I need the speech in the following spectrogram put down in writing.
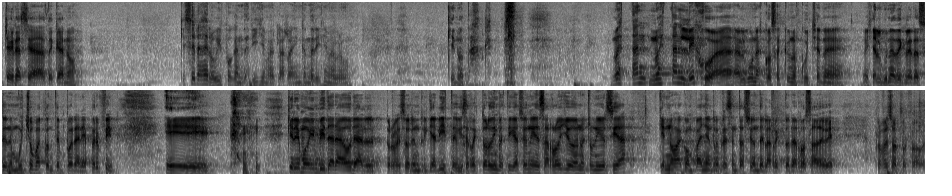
Muchas gracias, decano. ¿Qué será del obispo Candarilla? La reina Candarilla me pregunta. Qué notable. No es tan, no es tan lejos ¿eh? algunas cosas que uno escucha en eh, algunas declaraciones mucho más contemporáneas. Pero en fin, eh, queremos invitar ahora al profesor Enrique Alista, vicerrector de Investigación y Desarrollo de nuestra universidad, que nos acompaña en representación de la rectora Rosa Debe. Profesor, por favor.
